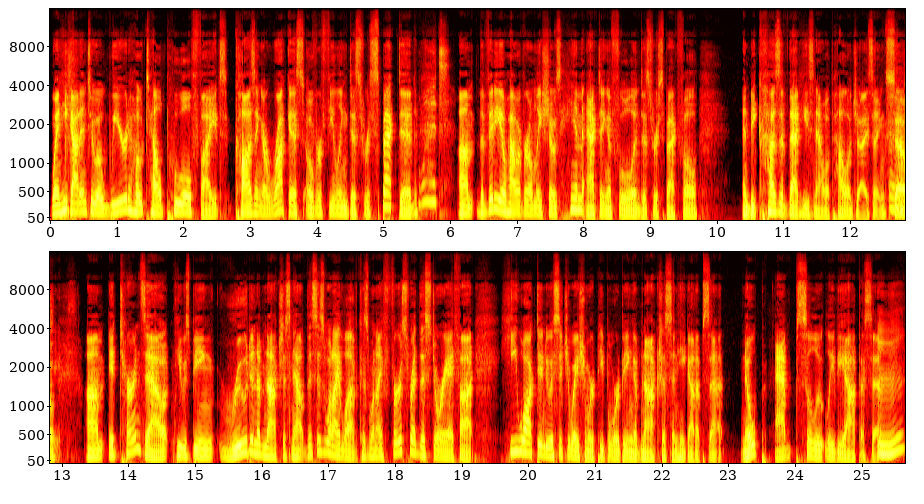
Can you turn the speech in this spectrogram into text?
when he got into a weird hotel pool fight, causing a ruckus over feeling disrespected. What? Um, the video, however, only shows him acting a fool and disrespectful, and because of that, he's now apologizing. Oh, so. jeez. Um, it turns out he was being rude and obnoxious. Now, this is what I love because when I first read this story, I thought he walked into a situation where people were being obnoxious and he got upset. Nope, absolutely the opposite. Mhm.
